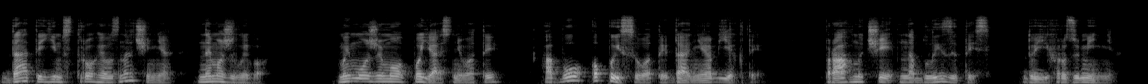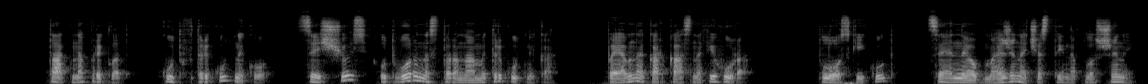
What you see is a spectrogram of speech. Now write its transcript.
Дати їм строге означення неможливо. Ми можемо пояснювати або описувати дані об'єкти, прагнучи наблизитись до їх розуміння. Так, наприклад, кут в трикутнику це щось утворене сторонами трикутника, певна каркасна фігура. Плоский кут це необмежена частина площини.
